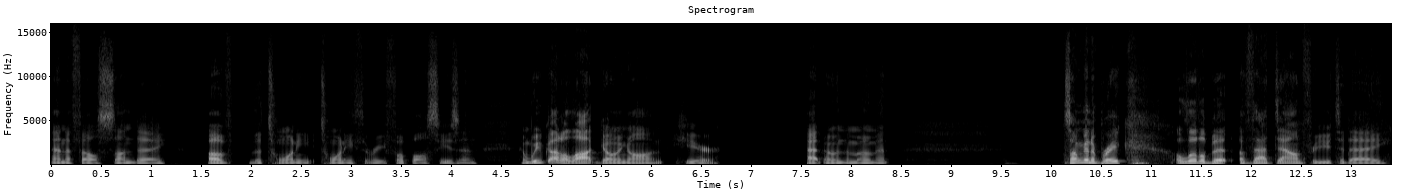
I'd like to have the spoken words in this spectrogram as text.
NFL Sunday of the 2023 football season. And we've got a lot going on here at Own the Moment. So I'm going to break a little bit of that down for you today,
